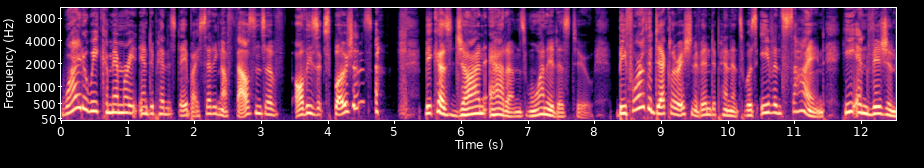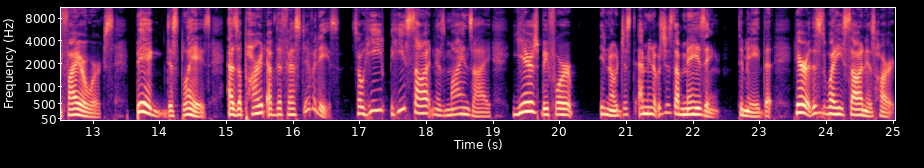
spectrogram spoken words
why do we commemorate Independence Day by setting off thousands of all these explosions? because John Adams wanted us to. Before the Declaration of Independence was even signed, he envisioned fireworks big displays as a part of the festivities. So he he saw it in his mind's eye years before, you know, just I mean it was just amazing to me that here this is what he saw in his heart.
